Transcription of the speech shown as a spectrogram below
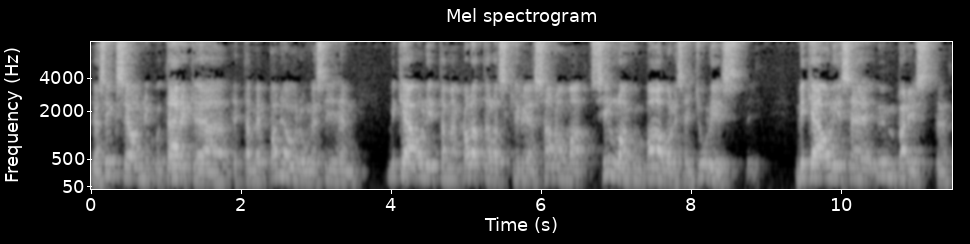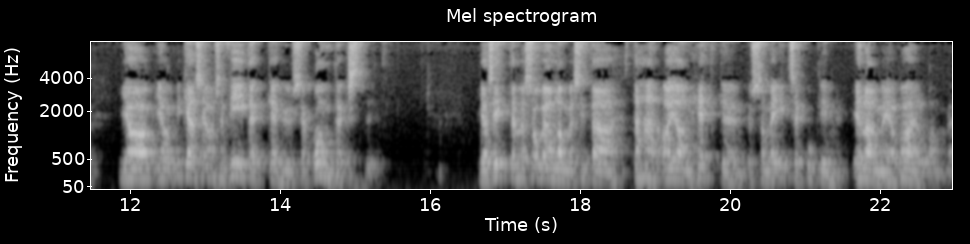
Ja siksi on niin kuin tärkeää, että me paneudumme siihen mikä oli tämän Kalatalaskirjan sanoma silloin, kun Paavali sen julisti. Mikä oli se ympäristö ja, ja mikä se on se viitekehys ja konteksti. Ja sitten me sovellamme sitä tähän ajan hetkeen, jossa me itse kukin elämme ja vaellamme.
